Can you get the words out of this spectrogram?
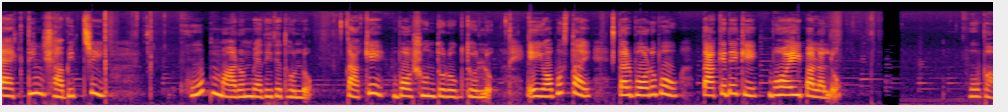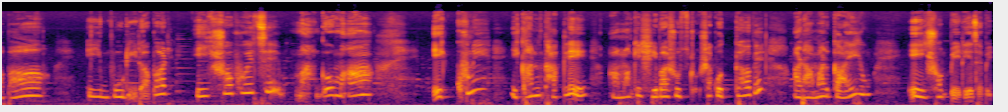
একদিন সাবিত্রী খুব মারণ ব্যাধিতে ধরল, তাকে বসন্ত রোগ ধরল। এই অবস্থায় তার বড় বউ তাকে দেখে ভয়েই পালালো। ও বাবা, এই বুড়ির আবার এই সব হয়েছে? মা গো মা। এক্ষুনি এখানে থাকলে আমাকে সেবা শুশ্রূষা করতে হবে আর আমার গায়েও এই সব বেরিয়ে যাবে।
